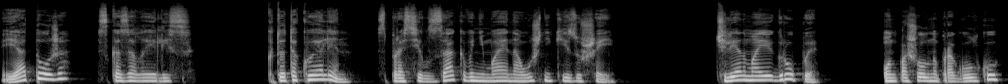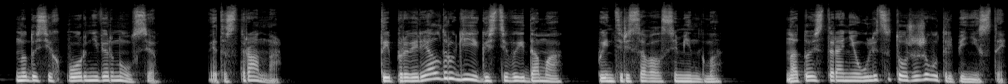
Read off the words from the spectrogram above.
«Я тоже», — сказала Элис. «Кто такой Ален?» — спросил Зак, вынимая наушники из ушей. Член моей группы. Он пошел на прогулку, но до сих пор не вернулся. Это странно. «Ты проверял другие гостевые дома?» — поинтересовался Мингма. «На той стороне улицы тоже живут альпинисты».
